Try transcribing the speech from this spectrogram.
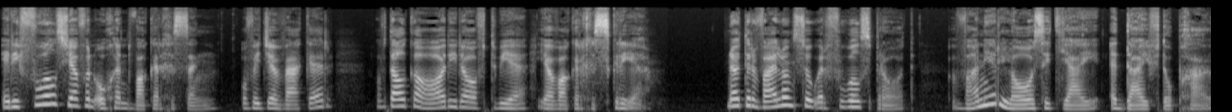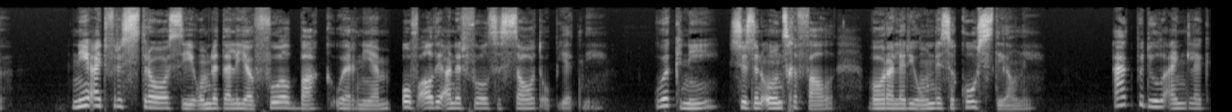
Het die voëls jou vanoggend wakker gesing of het jou wekker of dalk 'n hadie daar of twee jou wakker geskree? Nou terwyl ons so oor voëls praat, wanneer laas het jy 'n duif dopgehou? Nie uit frustrasie omdat hulle jou voëlbak oorneem of al die ander voëls se saad opeet nie ook nie soos in ons geval waar hulle die honde se kos steel nie. Ek bedoel eintlik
